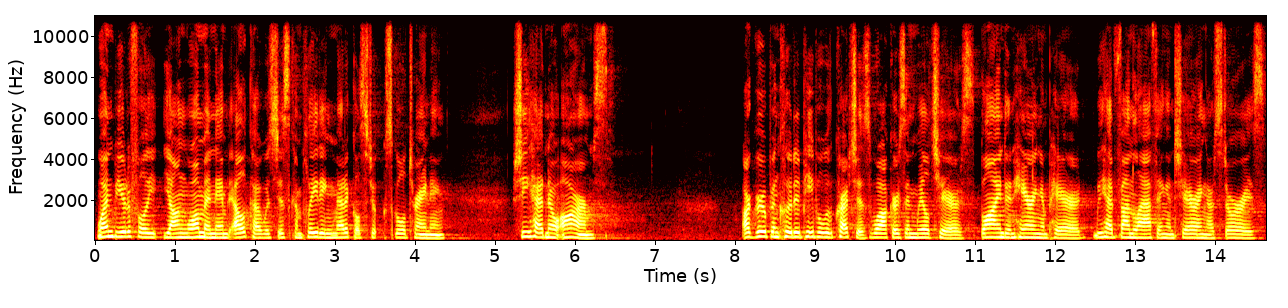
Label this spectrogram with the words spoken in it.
One beautiful young woman named Elka was just completing medical school training. She had no arms, our group included people with crutches, walkers, and wheelchairs, blind and hearing impaired. We had fun laughing and sharing our stories.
